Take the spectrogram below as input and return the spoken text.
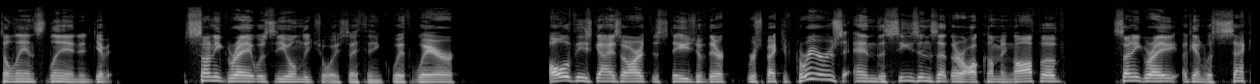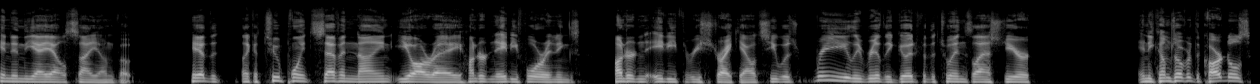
to Lance Lynn and give it. Sonny Gray was the only choice, I think, with where all of these guys are at the stage of their respective careers and the seasons that they're all coming off of. Sonny Gray again was second in the AL Cy Young vote. He had the, like a 2.79 ERA, 184 innings, 183 strikeouts. He was really, really good for the Twins last year and he comes over to the Cardinals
